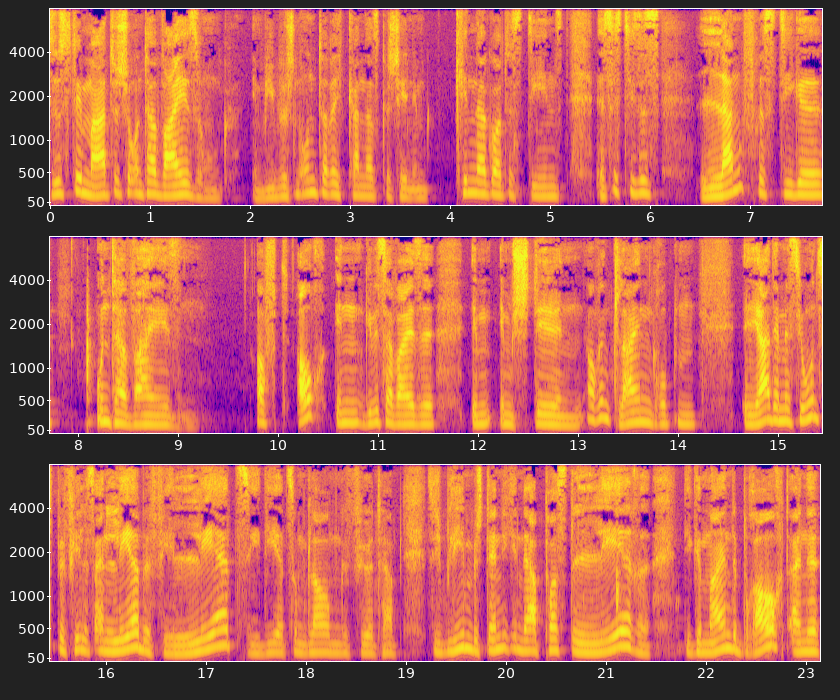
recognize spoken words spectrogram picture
systematische Unterweisung. Im biblischen Unterricht kann das geschehen, im Kindergottesdienst. Es ist dieses langfristige Unterweisen oft auch in gewisser Weise im, im Stillen, auch in kleinen Gruppen. Ja, der Missionsbefehl ist ein Lehrbefehl. Lehrt sie, die ihr zum Glauben geführt habt. Sie blieben beständig in der Apostellehre. Die Gemeinde braucht eine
